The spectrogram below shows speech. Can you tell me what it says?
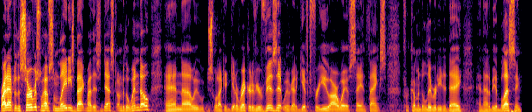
Right after the service, we'll have some ladies back by this desk under the window, and uh, we just would like to get a record of your visit. We've got a gift for you, our way of saying thanks for coming to Liberty today, and that'll be a blessing.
